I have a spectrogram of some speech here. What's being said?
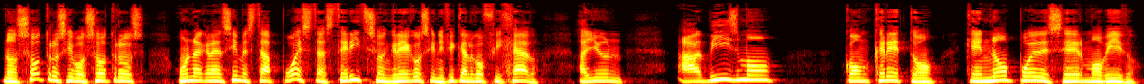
nosotros y vosotros, una gran cima está puesta, asterizo en griego significa algo fijado. Hay un abismo concreto que no puede ser movido.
